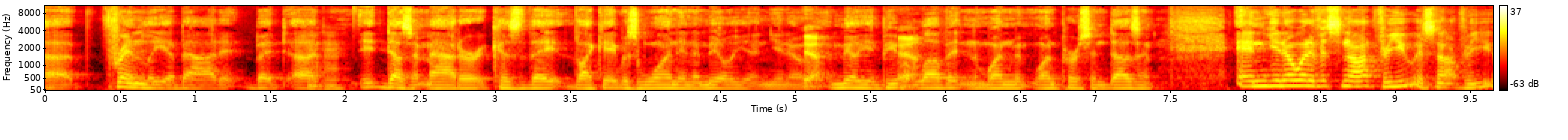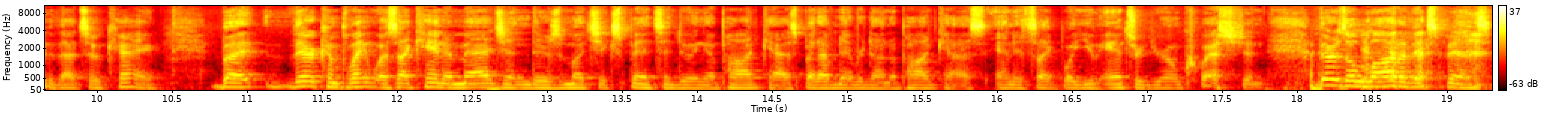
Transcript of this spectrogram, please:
uh, friendly about it, but uh, it doesn't matter because they like it was one in a million. You know, Yeah. a million people Yeah. love it and one one person doesn't. And you know what? If it's not for you, it's not for you. That's okay. But their complaint was, I can't imagine there's much expense in doing a podcast, but I've never done a podcast. And it's like, well, you answered your own question. There's a lot of expense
